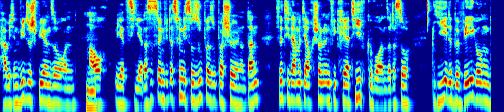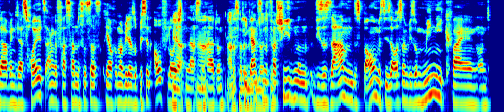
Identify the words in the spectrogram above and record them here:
habe ich in Videospielen so und mhm. auch jetzt hier. Das ist irgendwie, das finde ich so super, super schön. Und dann sind die damit ja auch schon irgendwie kreativ geworden, so dass so jede Bewegung da, wenn die das Holz angefasst haben, dass es das ja auch immer wieder so ein bisschen aufleuchten ja, lassen ja. hat und ja, hat die ganzen geleuchtet. verschiedenen, diese Samen des Baumes, diese aussahen wie so Mini-Quallen und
